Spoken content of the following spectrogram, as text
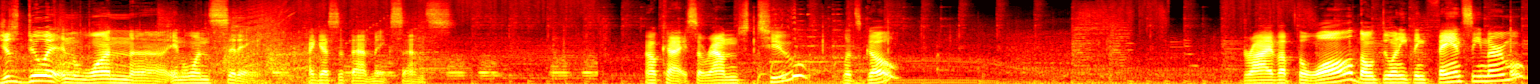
just do it in one uh, in one sitting. I guess if that makes sense. Okay, so round two. Let's go. Drive up the wall. Don't do anything fancy, Normal.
